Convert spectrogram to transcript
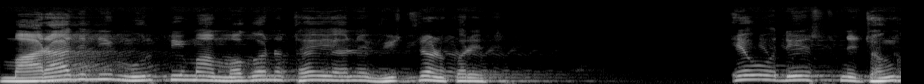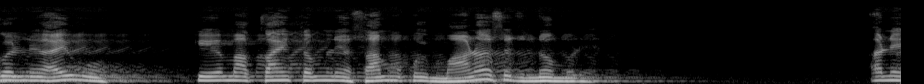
મહારાજની મૂર્તિમાં મગન થઈ અને વિચરણ કરે છે. એવો દેશને, જંગલને આવ્યું કે એમાં કાંઈ તમને સામું કોઈ માણસ જ ન મળે. અને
